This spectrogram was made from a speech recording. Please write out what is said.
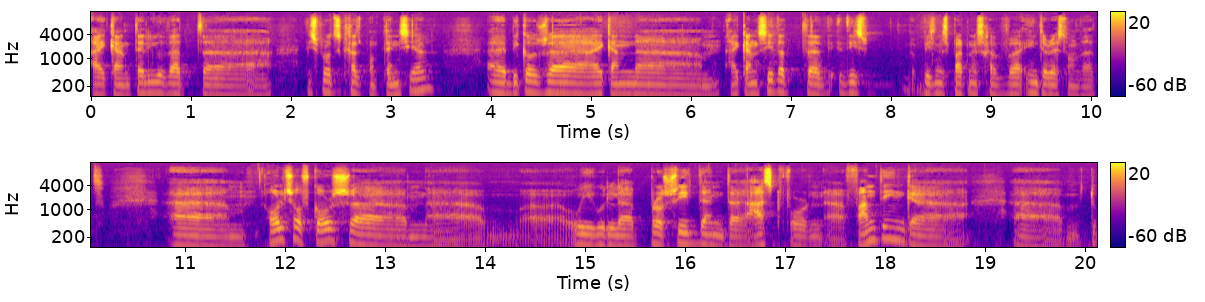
I can tell you that uh, this project has potential uh, because uh, I can um, I can see that uh, these business partners have uh, interest on that. Um, also, of course, um, we will proceed and ask for funding. Um, to,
